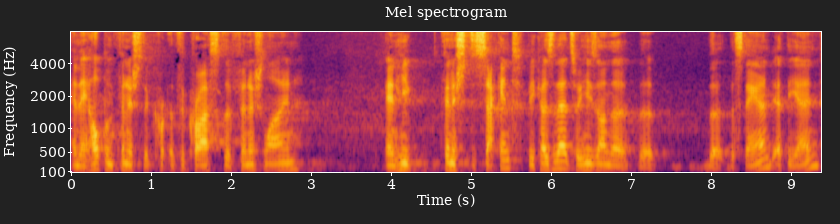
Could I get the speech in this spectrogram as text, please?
and they help him finish the cross the finish line. And he finished second because of that, so he's on the, the, the, the stand at the end,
